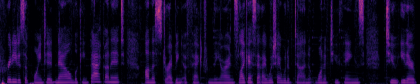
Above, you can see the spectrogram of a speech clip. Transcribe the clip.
pretty disappointed now looking back on it on the striping effect from the yarns. Like I said, I wish I would have done one of two things to either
